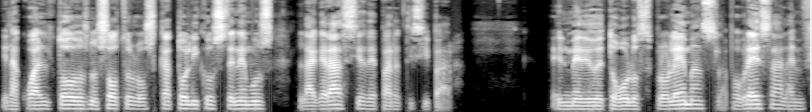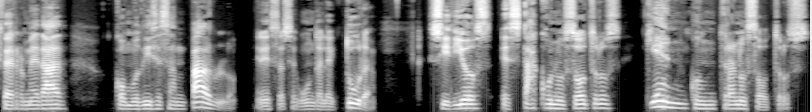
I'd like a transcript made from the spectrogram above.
en la cual todos nosotros los católicos tenemos la gracia de participar en medio de todos los problemas, la pobreza, la enfermedad, como dice San Pablo en esta segunda lectura. Si Dios está con nosotros, ¿quién contra nosotros?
